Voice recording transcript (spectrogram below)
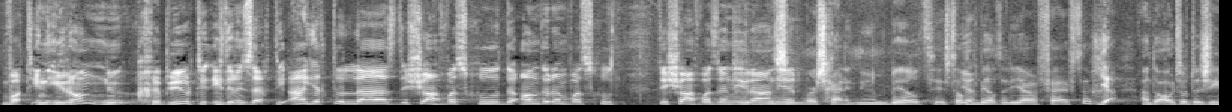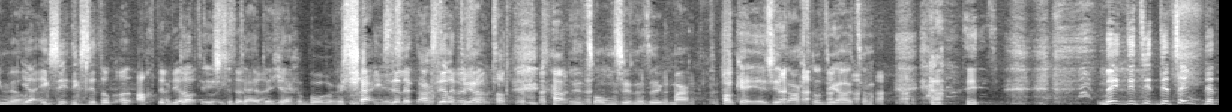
Wat in Iran nu gebeurt, iedereen zegt die Ayatollahs, de Shah was goed, de anderen was goed. De Shah was een we Iranier. zien waarschijnlijk nu een beeld. Is dat Ja. een beeld uit de jaren 50? Ja. Aan de auto te zien wel. Ja, hè? ik zit, ik zit ook achter Maar de dat auto. is Ik de tijd dat ja. jij geboren werd. Ja, Ikzelf- zit achter op die auto. is Nou, dit is onzin natuurlijk, maar oké, je zit achter op die auto. Ja, dit- Nee, dit, dit- zijn, dat-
